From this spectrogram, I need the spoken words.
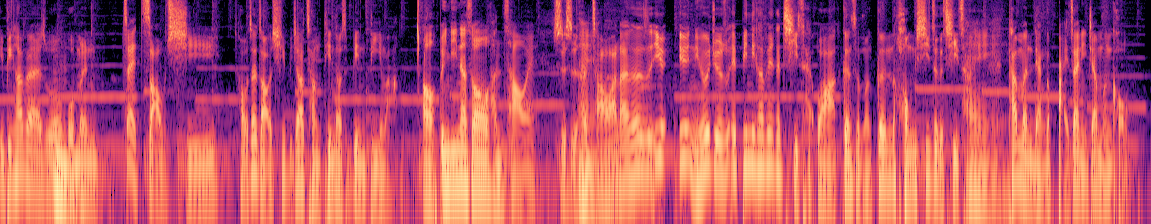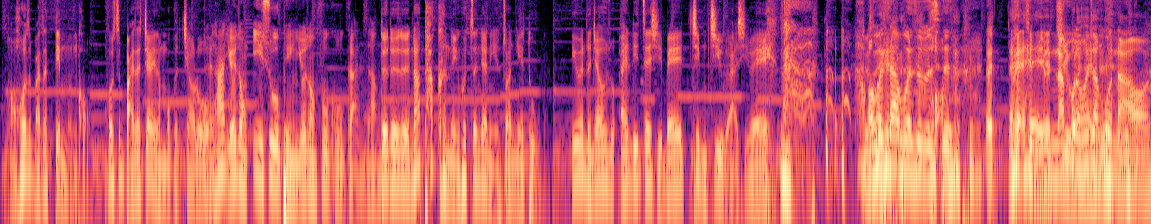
以冰咖啡来说，嗯我们在早期，好，在早期比较常听到是冰滴嘛，哦，冰滴那时候很潮哎，是是很潮啊。那但是因为因为你会觉得说，哎，冰滴咖啡那个器材，哇，跟什么跟虹吸这个器材，哎，他们两个摆在你家门口，好，或者摆在店门口，或是摆在家里的某个角落对，，它有一种艺术品，有一种复古感这样。对对对，那它可能也会增加你的专业度，因为人家会说，哎，你这是杯禁忌还是杯？我会这样问是不是？呃，哎，南部人会这样问啊，哦，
